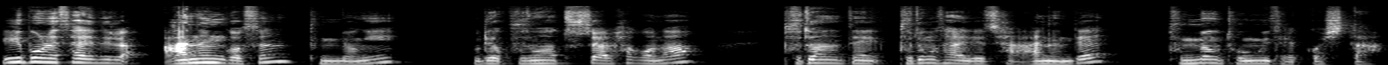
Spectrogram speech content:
일본의 사회들을 아는 것은 분명히 우리가 부동산 투자를 하거나 부동산에, 대해서 잘 아는데 분명 도움이 될 것이다.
